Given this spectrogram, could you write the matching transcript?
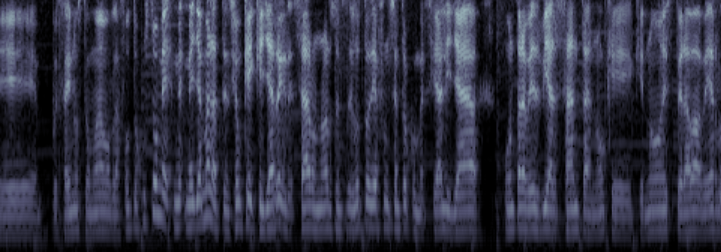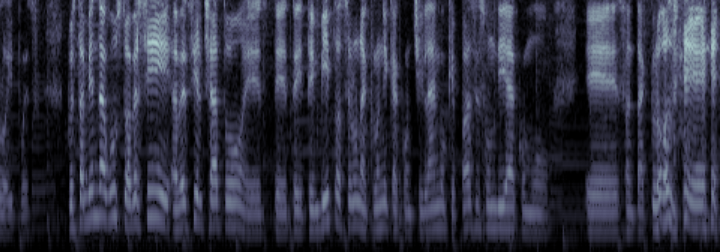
eh, pues ahí nos tomábamos la foto. Justo me, llama la atención que, que, ya regresaron, ¿no? El otro día fue un centro comercial y ya otra vez vi al Santa, ¿no? Que, no esperaba verlo y pues, pues también da gusto. A ver si, a ver si el chato, este, te, te invito a hacer una crónica con Chilango, que pases un día como eh, Santa Claus de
